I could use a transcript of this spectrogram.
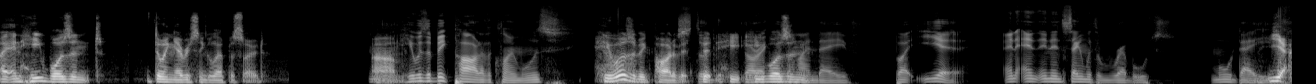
and he wasn't doing every single episode. Um, he was a big part of the Clone Wars. He was a Um, big part of it, but he, he wasn't. behind Dave. But yeah, and and and then same with Rebels. More Dave. Yeah.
